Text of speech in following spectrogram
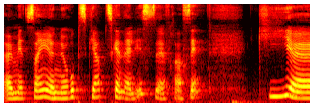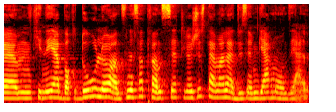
un, médecin, un neuropsychiatre psychanalyste français qui, qui est né à Bordeaux là, en 1937, là, juste avant la Deuxième Guerre mondiale.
